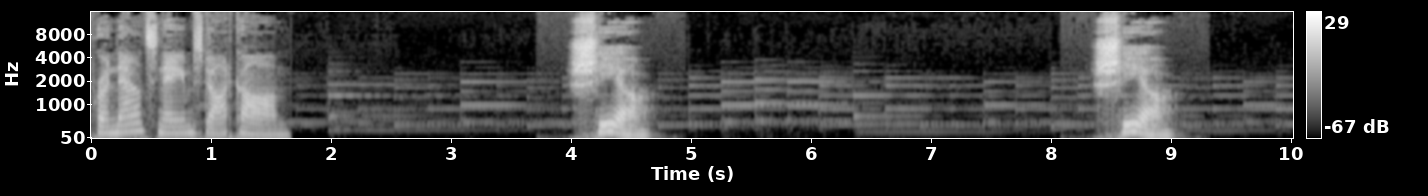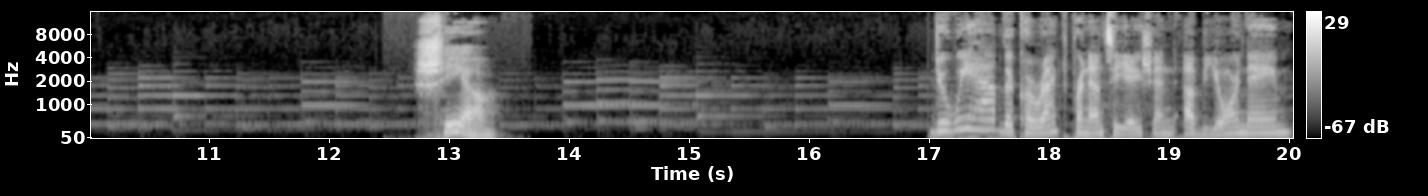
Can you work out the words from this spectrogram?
pronouncenames.com. Share. Share. Share. Do we have the correct pronunciation of your name?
